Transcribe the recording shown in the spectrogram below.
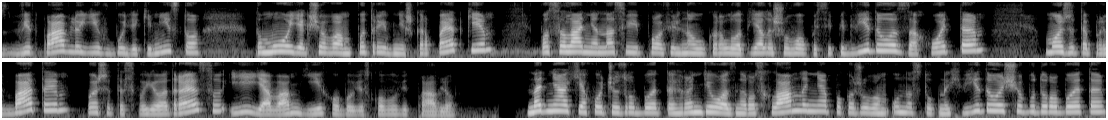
Відправлю їх в будь-яке місто. Тому, якщо вам потрібні шкарпетки, посилання на свій профіль на Укрлот я лишу в описі під відео. Заходьте, можете придбати, пишете свою адресу, і я вам їх обов'язково відправлю. На днях я хочу зробити грандіозне розхламлення, покажу вам у наступних відео, що буду робити.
